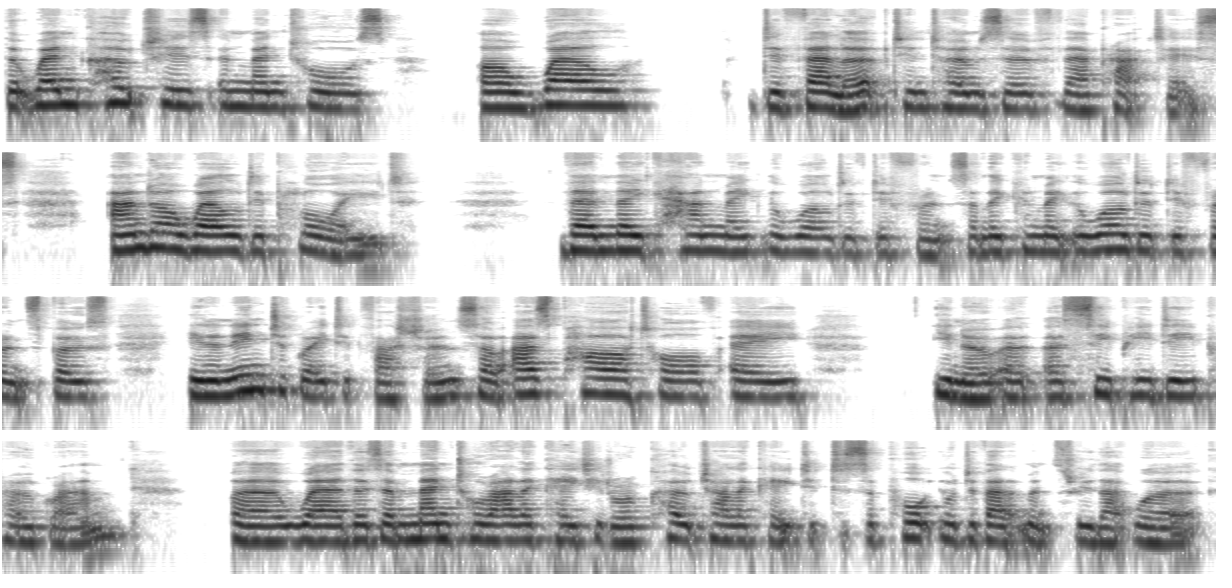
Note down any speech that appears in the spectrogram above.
that when coaches and mentors are well developed in terms of their practice and are well deployed, then they can make the world of difference. And they can make the world of difference both in an integrated fashion. So as part of a, you know, a, a CPD program, uh, where there's a mentor allocated or a coach allocated to support your development through that work,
